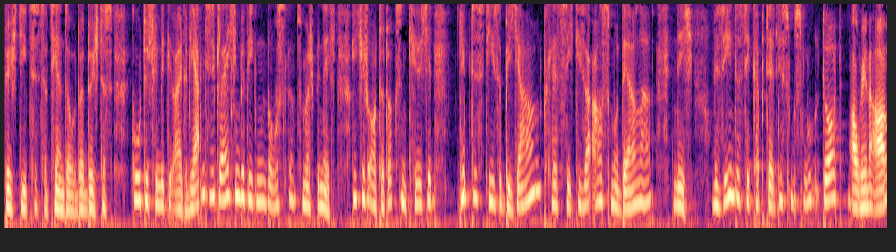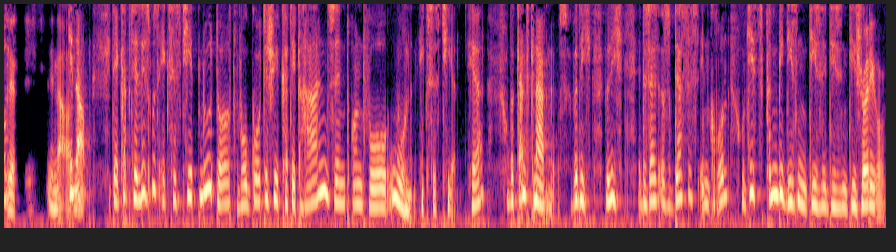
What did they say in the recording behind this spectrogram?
durch die Zisterzienser oder durch das gotische Mittelalter. Wir haben diese gleichen Bewegungen in Russland zum Beispiel nicht. In der griechisch-orthodoxen Kirche gibt es diese Bejahung plötzlich, diese Ars Moderna nicht. Wir sehen, dass der Kapitalismus nur dort... Auch in Asien nicht in Asien. Genau. Der Kapitalismus existiert nur dort, wo gotische Kathedralen sind und wo Uhren existieren. Ja, aber ganz gnadenlos. Würde ich, würde ich. Das heißt also, das ist im Grund. Und jetzt können wir diesen, diese, diesen, diesen. Entschuldigung,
